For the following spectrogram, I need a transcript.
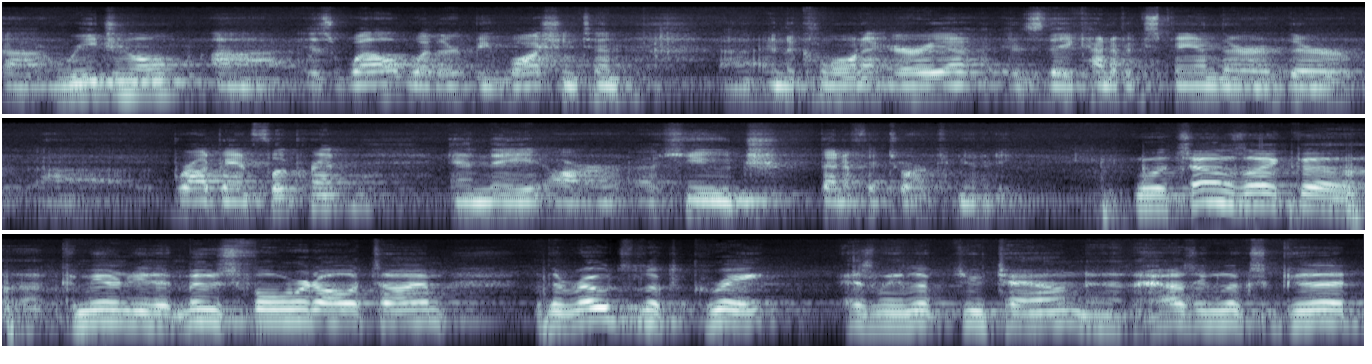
uh, regional uh, as well, whether it be Washington uh, and the Kalona area, as they kind of expand their their uh, broadband footprint, and they are a huge benefit to our community. Well, it sounds like a, a community that moves forward all the time. The roads look great as we look through town. The housing looks good.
